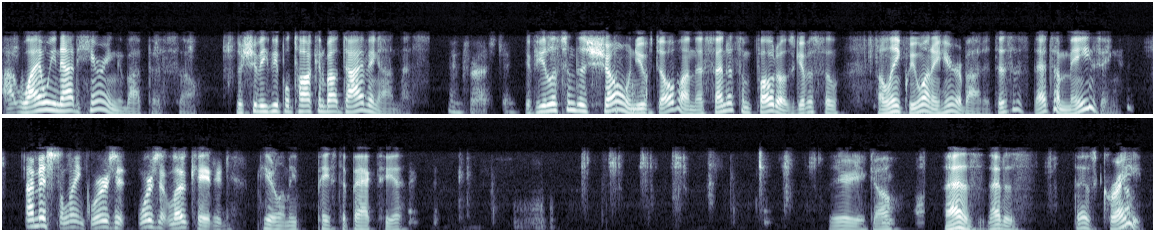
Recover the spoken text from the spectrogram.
uh, why are we not hearing about this, though? There should be people talking about diving on this. Interesting. If you listen to the show and you've dove on this, send us some photos. Give us a, a link. We want to hear about it. This is that's amazing. I missed the link. Where's it? Where's it located? Here, let me paste it back to you. There you go. That is that is that is great.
